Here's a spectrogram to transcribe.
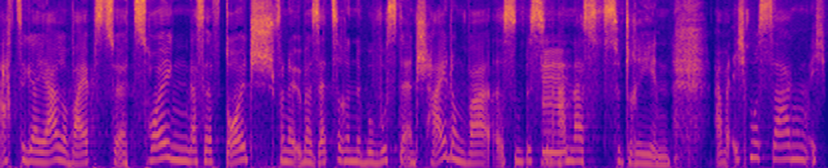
80er Jahre Vibes zu erzeugen, dass auf Deutsch von der Übersetzerin eine bewusste Entscheidung war, es ein bisschen mhm. anders zu drehen. Aber ich muss sagen, ich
